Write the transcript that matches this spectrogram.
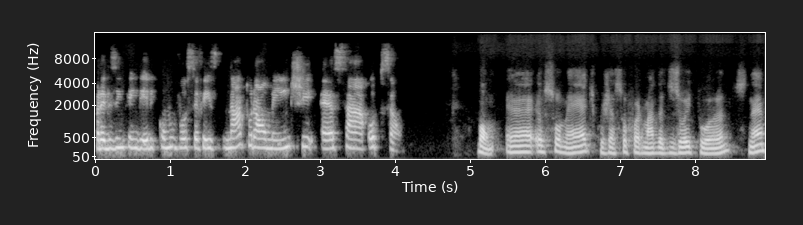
para eles entenderem como você fez naturalmente essa opção. Bom, é, eu sou médico, já sou formado há 18 anos, né?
